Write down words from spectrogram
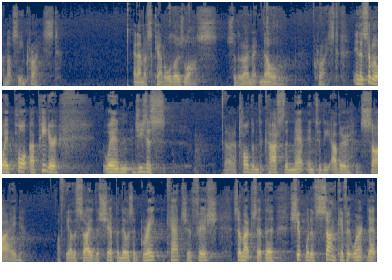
I'm not seeing Christ. And I must count all those loss so that I might know Christ. In a similar way, Paul, uh, Peter, when Jesus uh, told them to cast the net into the other side, off the other side of the ship, and there was a great catch of fish, so much that the ship would have sunk if it weren't that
